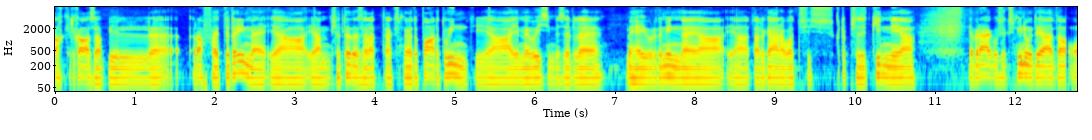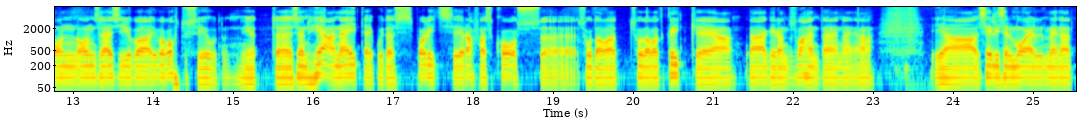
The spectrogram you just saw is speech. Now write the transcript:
lahkel kaasabil äh, rahva ette tõime ja, ja seal tõde salata läks mööda paar tundi ja, ja me võisime selle mehe juurde minna ja, ja tal kääravad siis klõpsasid kinni ja ja praeguseks minu teada on, on see asi juba, juba kohtusse jõudnud, nii et äh, see on hea näide, kuidas politsei, rahvas koos äh, suudavad, suudavad kõike ja ajakirjandus vahendajana ja ja sellisel moel me nad,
